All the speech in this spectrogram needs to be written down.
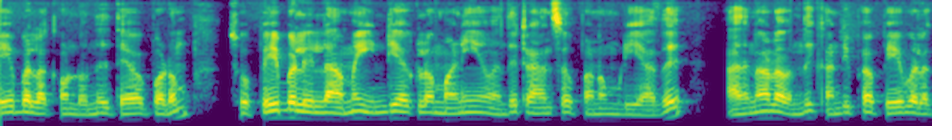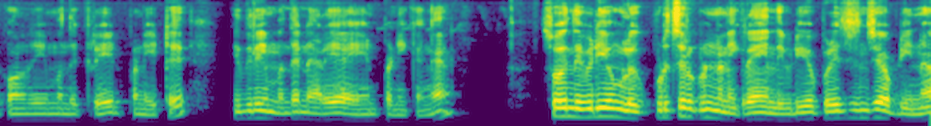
பேபல் அக்கௌண்ட் வந்து தேவைப்படும். ஸோ பேபல் இல்லாமல் இந்தியாவுக்குள்ளே மணியை வந்து ட்ரான்ஸ்ஃபர் பண்ண முடியாது. அதனால் வந்து கண்டிப்பாக பேபல் அக்கௌண்ட்டையும் வந்து க்ரியேட் பண்ணிவிட்டு இதுலேயும் வந்து நிறையா ஏர்ன் பண்ணிக்கோங்க. ஸோ இந்த வீடியோ உங்களுக்கு பிடிச்சிருக்குன்னு நினைக்கிறேன். இந்த வீடியோ பிடிச்சிருந்துச்சு அப்படின்னா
